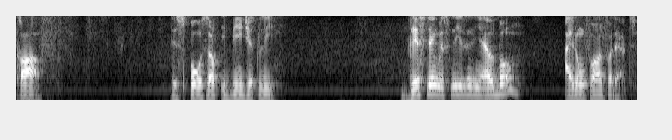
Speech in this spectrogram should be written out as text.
cough, dispose of immediately. This thing with sneezing in your elbow, I don't fall for that.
